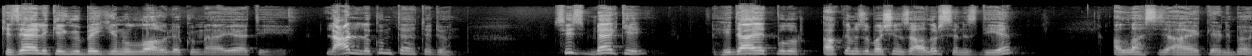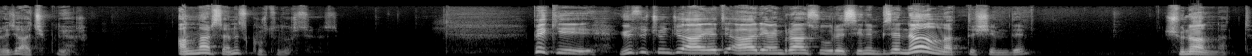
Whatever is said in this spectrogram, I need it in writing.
Kezalike yubeyyinullahu lekum ayatihi. Leallekum tehtedun. Siz belki hidayet bulur, aklınızı başınıza alırsınız diye Allah size ayetlerini böylece açıklıyor. Anlarsanız kurtulursunuz. Peki 103. ayeti Ali İmran suresinin bize ne anlattı şimdi? Şunu anlattı.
